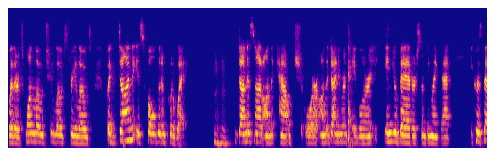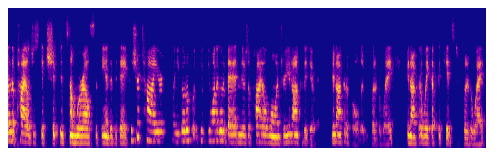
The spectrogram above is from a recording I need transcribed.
whether it's one load, two loads, three loads, but done is folded and put away. Mm-hmm. Done is not on the couch or on the dining room table or in your bed or something like that, because then the pile just gets shifted somewhere else at the end of the day. Because you're tired when you go to you, you want to go to bed and there's a pile of laundry, you're not going to do it. You're not going to fold it and put it away. You're not going to wake up the kids to put it away.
